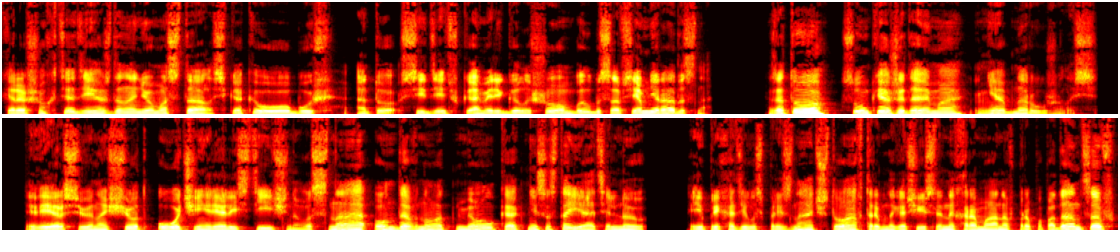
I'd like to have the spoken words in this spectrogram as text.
Хорошо, хоть одежда на нем осталась, как и обувь, а то сидеть в камере голышом было бы совсем нерадостно. Зато сумки ожидаемо не обнаружилось. Версию насчет очень реалистичного сна он давно отмел как несостоятельную, и приходилось признать, что авторы многочисленных романов про попаданцев,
